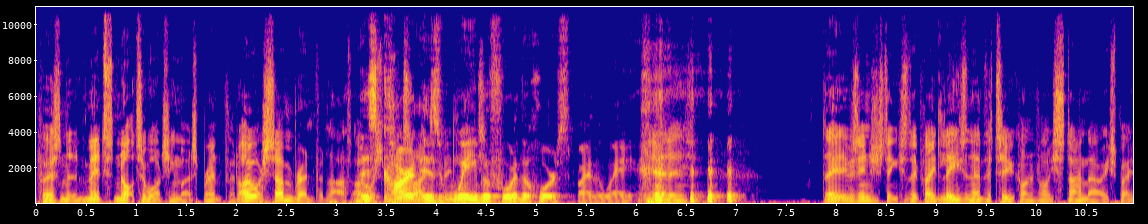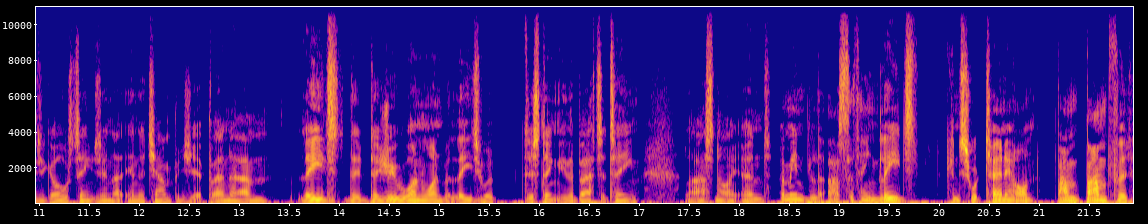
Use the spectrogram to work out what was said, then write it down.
Person that admits not to watching much Brentford. I watched some Brentford last. This cart is way before the horse, by the way. Yeah, it is. They, it was interesting because they played Leeds and they're the two kind of like standout expected goals teams in the in the championship. And um, Leeds they, they drew one one, but Leeds were distinctly the better team last night. And I mean that's the thing, Leeds can sort of turn it on. Bam Bamford,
